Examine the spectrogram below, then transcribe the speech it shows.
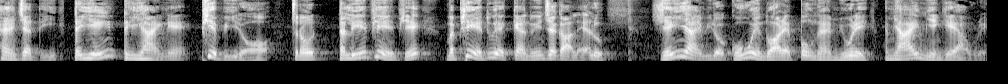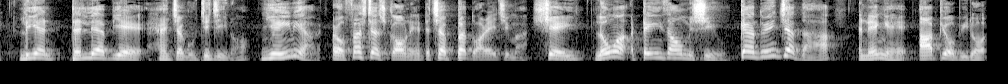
ဟန်ချက်ဒီတရင်တရိုင်နဲ့ဖြစ်ပြီးတော့ကျွန်တော်ဒလေးဖြစ်ရင်ဖြစ်မဖြစ်ရင်သူ့ရဲ့ကန်သွင်းချက်ကလည်းအဲ့လို ရင်းရိုင်ပြီးတော့ဂိုးဝင်သွားတဲ့ပုံစံမျိုးတွေအများကြီးမြင်ခဲ့ရဘူးလေလီယန်ဒလက်ရဲ့ဟန်ချက်ကိုကြည့်ကြည့်နော်ငြိမ်းနေရမယ်အဲ့တော့ first touch ကောင်းတယ်တစ်ချက်ပတ်သွားတဲ့အချိန်မှာရှေးလုံးဝအတိန်းဆောင်မရှိဘူးကန်သွင်းချက်သာအနှဲငယ်အားပြော့ပြီးတော့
